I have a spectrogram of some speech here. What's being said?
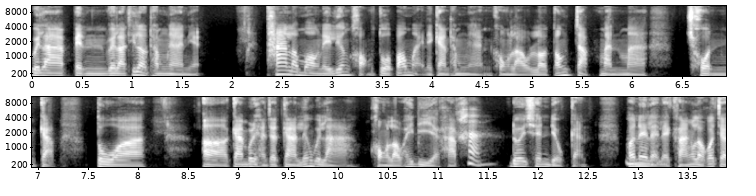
เวลาเป็นเวลาที่เราทำงานเนี่ยถ้าเรามองในเรื่องของตัวเป้าหมายในการทำงานของเรา เราต้องจับมันมาชนกับตัว การบริหารจัดการเรื่องเวลาของเราให้ดีอะครับค่ะด้วยเช่นเดียวกัน เพราะในหลาย ๆ ครั้งเราก็จะ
